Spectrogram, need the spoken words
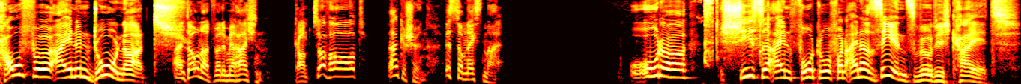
Kaufe einen Donut. Ein Donut würde mir reichen. Kommt sofort! Dankeschön. Bis zum nächsten Mal. Oder schieße ein Foto von einer Sehenswürdigkeit.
